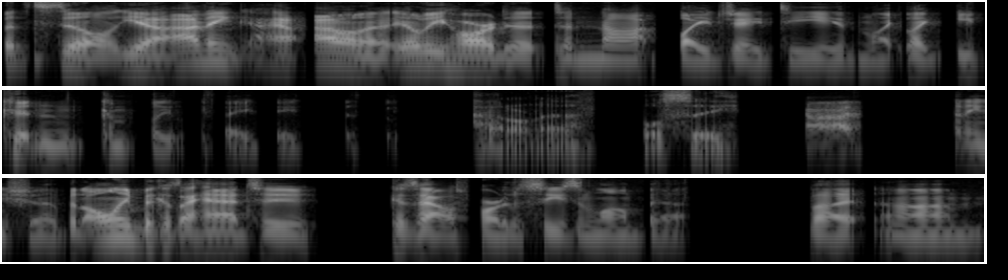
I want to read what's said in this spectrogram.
but still, yeah, I think I, I don't know. It'll be hard to, to not play JT and like like you couldn't completely fade JT this week. I don't know. We'll see. I betting show, but only because I had to because that was part of the season long bet. But um,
